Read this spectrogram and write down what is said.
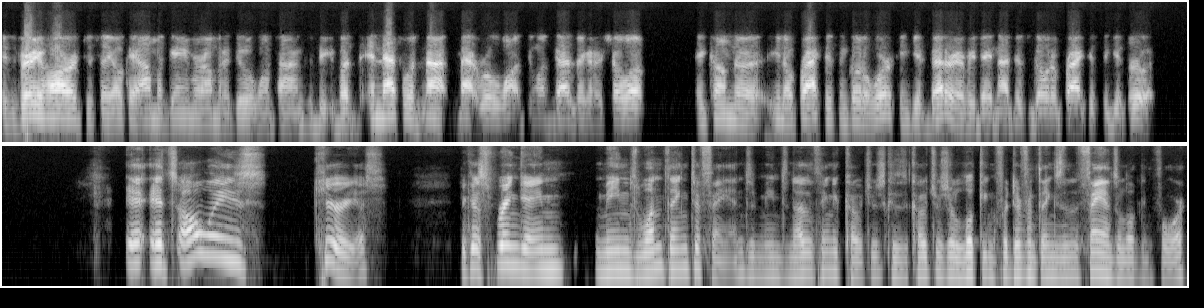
It's very hard to say, okay, I'm a gamer, I'm going to do it one time. But and that's what not Matt Rhule wants. He wants guys that are going to show up and come to you know practice and go to work and get better every day, not just go to practice to get through it. it it's always curious because spring game means one thing to fans it means another thing to coaches because the coaches are looking for different things than the fans are looking for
